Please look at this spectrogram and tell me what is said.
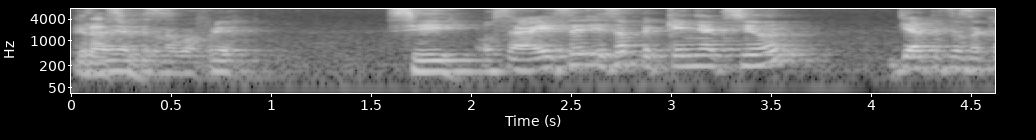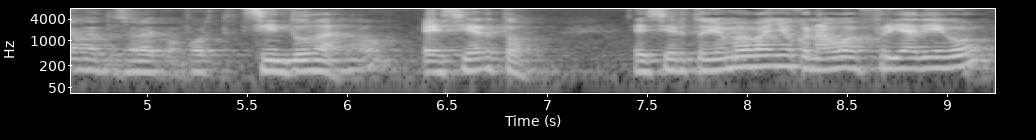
Gracias. bañarte con agua fría. Sí, O sea, ese, esa pequeña acción ya te está sacando de tu zona de confort. Sin duda, ¿No? es cierto, es cierto. Yo me baño con agua fría, Diego,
